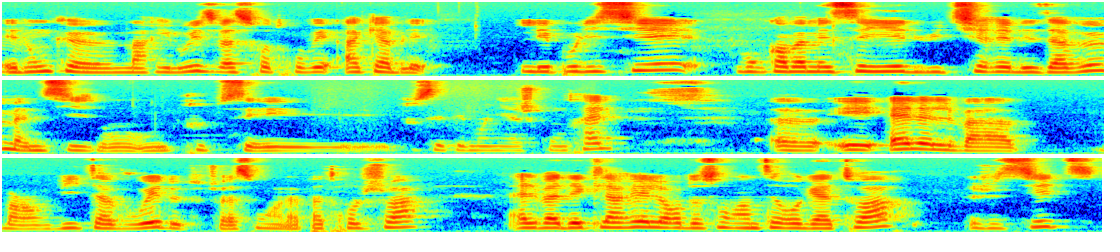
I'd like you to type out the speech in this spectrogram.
Et donc euh, Marie-Louise va se retrouver accablée. Les policiers vont quand même essayer de lui tirer des aveux, même s'ils ont toutes ces, tous ces témoignages contre elle. Euh, et elle, elle va ben, vite avouer, de toute façon, elle a pas trop le choix. Elle va déclarer lors de son interrogatoire, je cite,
